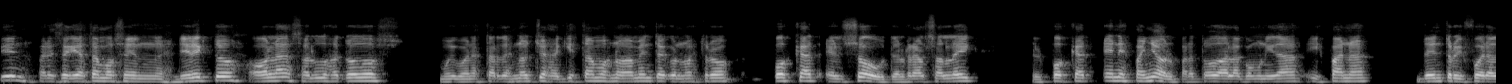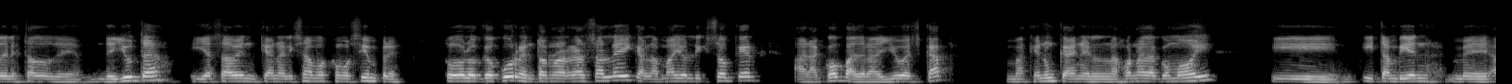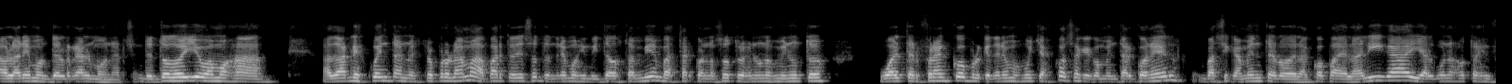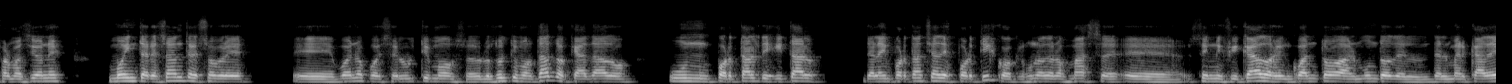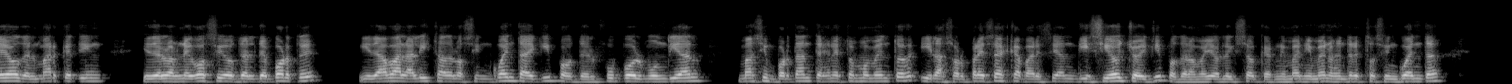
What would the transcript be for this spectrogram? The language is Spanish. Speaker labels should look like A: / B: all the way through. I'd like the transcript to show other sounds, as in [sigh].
A: Bien, parece que ya estamos en directo. Hola, saludos a todos. Muy buenas tardes, noches. Aquí estamos nuevamente con nuestro podcast El Show del Real Salt Lake, el podcast en español para toda la comunidad hispana dentro y fuera del estado de, Utah. Y ya saben que analizamos, como siempre, todo lo que ocurre en torno al Real Salt Lake, a la Major League Soccer, a la Copa de la US Cup, más que nunca en una jornada como hoy y, y también me, hablaremos del Real Monarch. De todo ello vamos a, a darles cuenta en nuestro programa. Aparte de eso, tendremos invitados también. Va a estar con nosotros en unos minutos Walter Franco, porque tenemos muchas cosas que comentar con él. Básicamente lo de la Copa de la Liga y algunas otras informaciones muy interesantes sobre, eh, bueno, pues el último, los últimos datos que ha dado un portal digital de la importancia de Sportico, que es uno de los más eh, eh, significados en cuanto al mundo del, del, mercadeo, del marketing y de los negocios del deporte, y daba la lista de los 50 equipos del fútbol mundial más importantes en estos momentos, y la sorpresa es que aparecían 18 equipos de la Major League Soccer, ni más ni menos entre estos 50,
